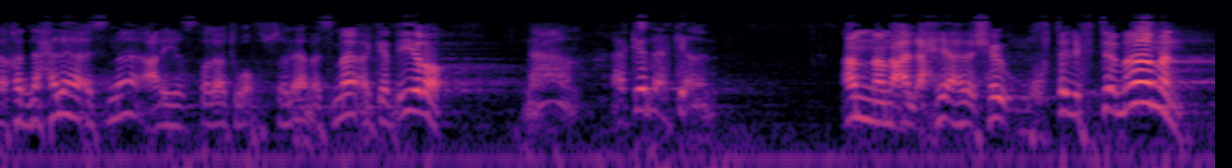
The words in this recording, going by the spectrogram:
لقد نحلها أسماء عليه الصلاة والسلام أسماء كثيرة. نعم هكذا كان. أما مع الأحياء هذا شيء مختلف تماما.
